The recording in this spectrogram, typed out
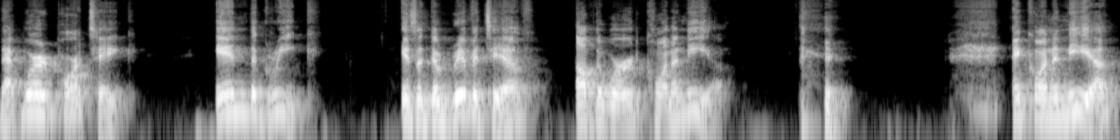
That word partake in the Greek is a derivative of the word koinonia. and koinonia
